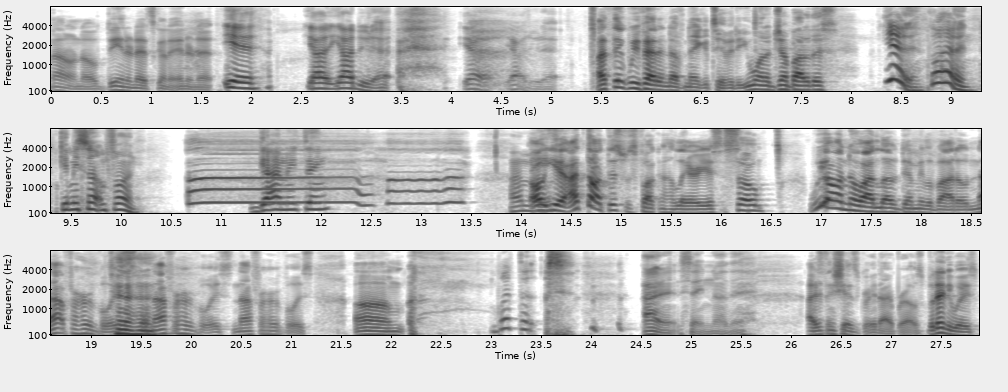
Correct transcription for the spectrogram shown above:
I don't know. The internet's gonna internet. Yeah, y'all y'all do that. Yeah, y'all do that. I think we've had enough negativity. You want to jump out of this? Yeah, go ahead. Give me something fun. Got anything? I mean, Oh yeah, I thought this was fucking hilarious. So we all know I love Demi Lovato, not for her voice, not for her voice, not for her voice. Um, What the? I didn't say nothing. I just think she has great eyebrows. But anyways,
